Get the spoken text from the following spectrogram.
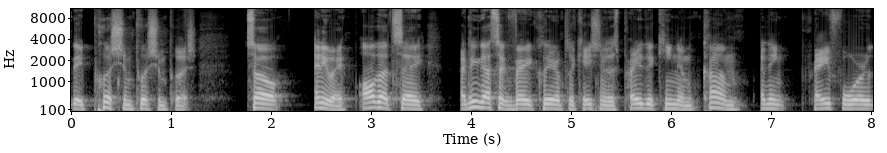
they push and push and push. So anyway, all that say, I think that's a very clear implication of this. Pray the kingdom come. I think pray for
